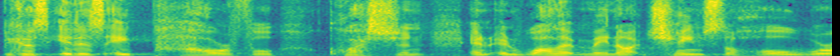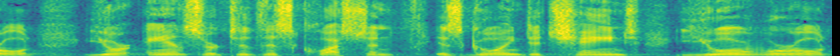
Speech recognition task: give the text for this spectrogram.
because it is a powerful question. And, and while it may not change the whole world, your answer to this question is going to change your world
